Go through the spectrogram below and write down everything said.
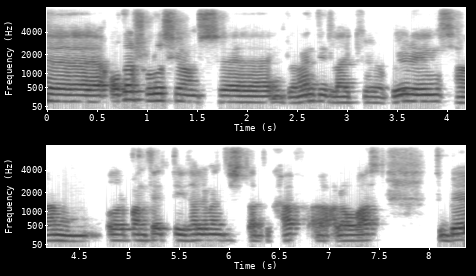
uh, other solutions uh, implemented like uh, bearings and other patented elements that we have uh, allow us to be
